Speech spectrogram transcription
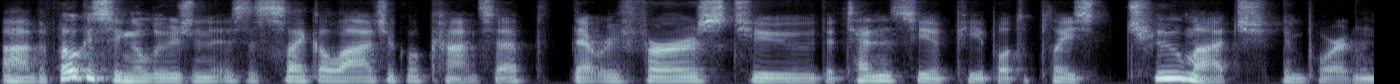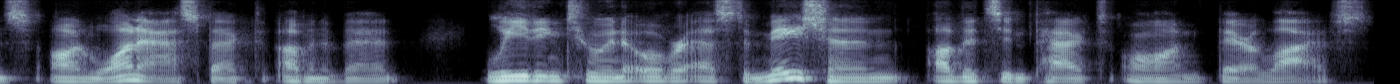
uh, the focusing illusion is a psychological concept that refers to the tendency of people to place too much importance on one aspect of an event leading to an overestimation of its impact on their lives.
